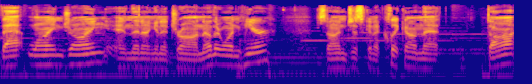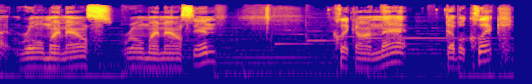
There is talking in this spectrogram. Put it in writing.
that line drawing and then I'm going to draw another one here. So I'm just going to click on that dot roll my mouse roll my mouse in. Click on that double click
